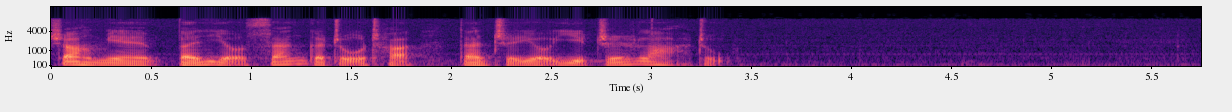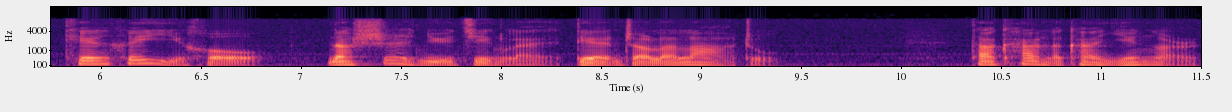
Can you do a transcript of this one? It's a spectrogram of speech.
上面本有三个烛叉，但只有一支蜡烛。天黑以后，那侍女进来，点着了蜡烛。她看了看婴儿。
